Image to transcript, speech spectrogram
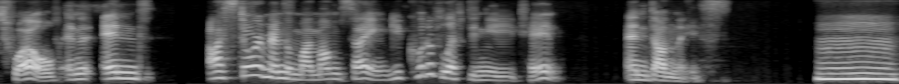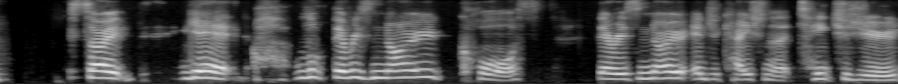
twelve, and and I still remember my mum saying, "You could have left in year ten and done this." Mm. So yeah, look, there is no course, there is no education that teaches you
